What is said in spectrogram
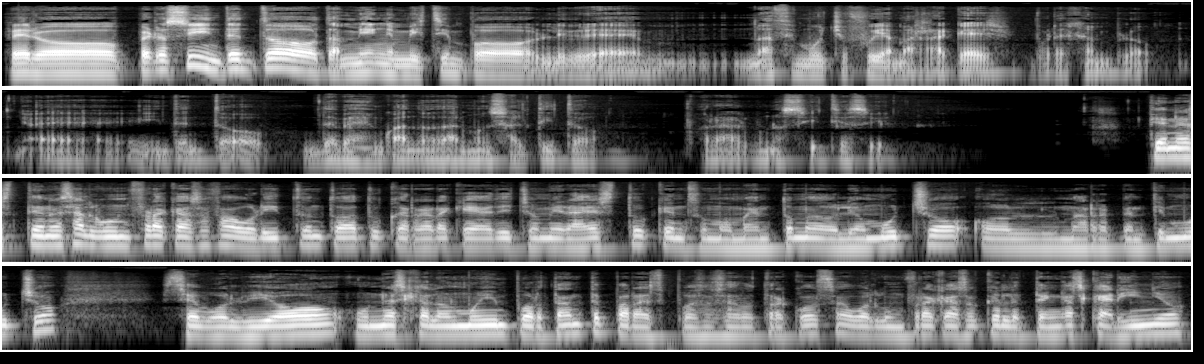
Pero, pero sí, intento también en mis tiempos libres, no hace mucho fui a Marrakech, por ejemplo, eh, intento de vez en cuando darme un saltito por algunos sitios, sí. ¿Tienes, ¿Tienes algún fracaso favorito en toda tu carrera que hayas dicho, mira, esto que en su momento me dolió mucho o me arrepentí mucho, se volvió un escalón muy importante para después hacer otra cosa o algún fracaso que le tengas cariño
